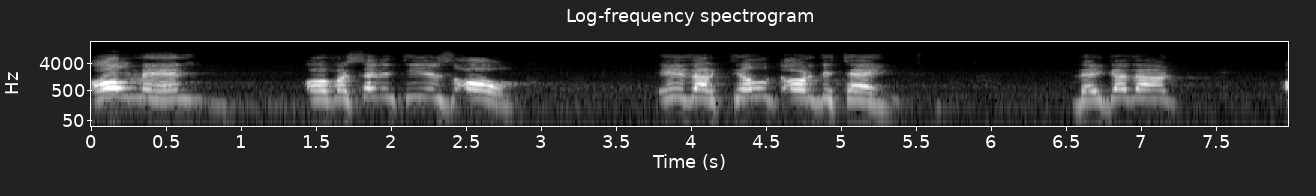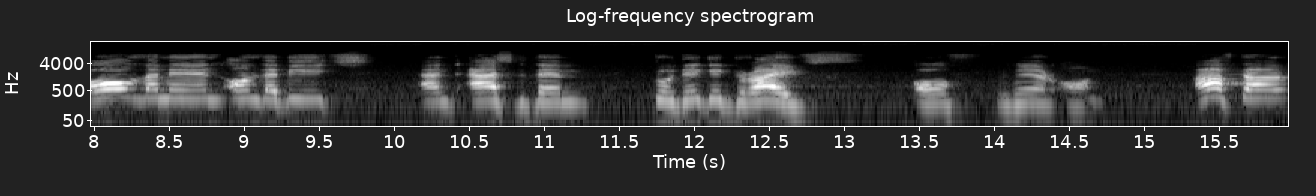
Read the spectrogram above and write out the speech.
all men over 70 years old, either killed or detained they gathered all the men on the beach and asked them to dig graves of their own. After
